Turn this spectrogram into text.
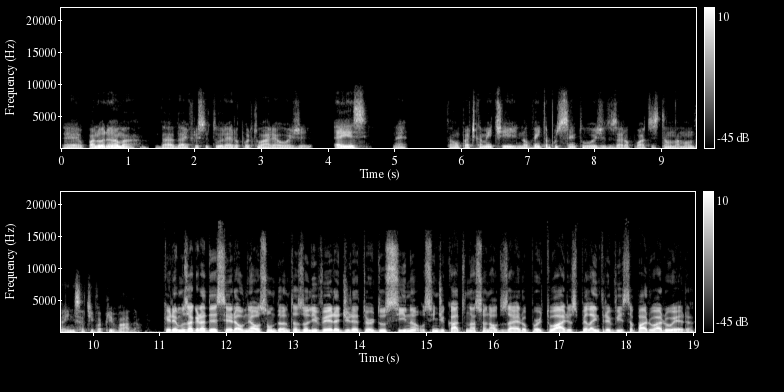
É, o panorama da, da infraestrutura aeroportuária hoje é esse, né? Então, praticamente 90% hoje dos aeroportos estão na mão da iniciativa privada. Queremos agradecer ao Nelson Dantas Oliveira, diretor do SINA, o Sindicato Nacional dos Aeroportuários, pela entrevista para o Aroeira.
